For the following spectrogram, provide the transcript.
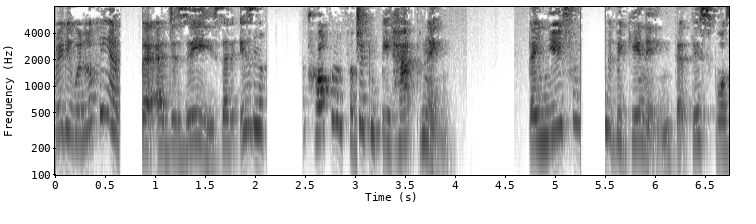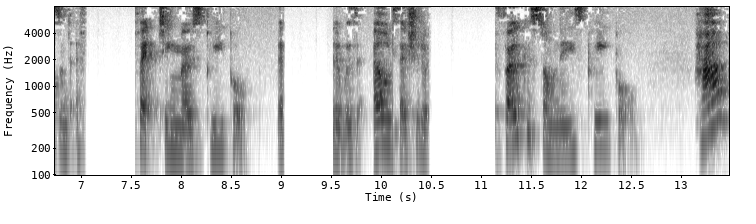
really, we're looking at a, disease that isn't a problem for, shouldn't be happening. They knew from the beginning that this wasn't affecting most people, that it was elderly. They should have focused on these people. How have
